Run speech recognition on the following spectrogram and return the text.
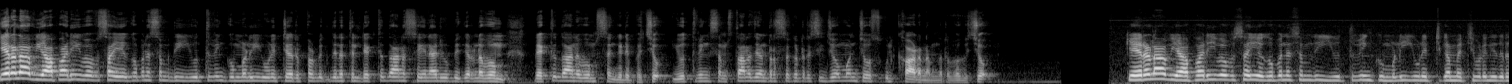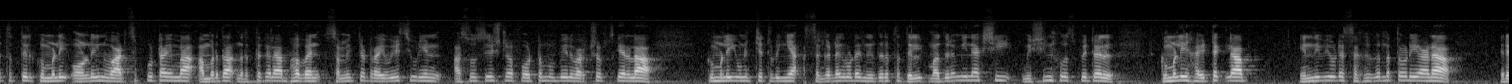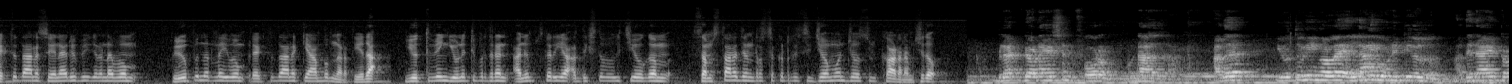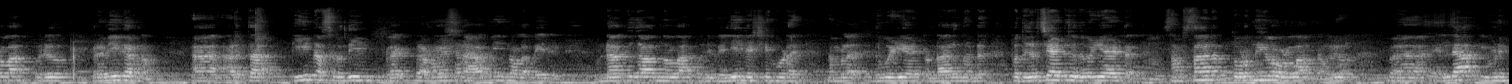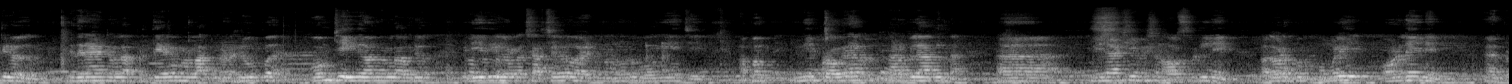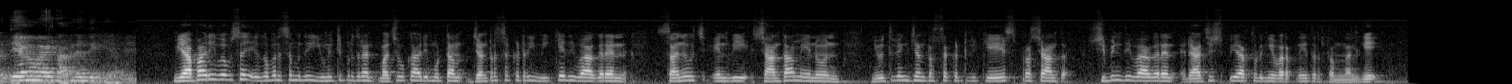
Kerala Vyapari Vyavasaya Ekopana Samithi youth wing Kumily unit republic ദിനത്തിൽ രക്തദാന സേനാ രൂപീകരണവും രക്തദാനവും സംഘടിപ്പിച്ചു. യൂത്ത് വിംഗ് സംസ്ഥാന ജനറൽ സെക്രട്ടറി സിജോമോൻ ജോസ് ഉദ്ഘാടനം നിർവഹിച്ചു. കേരള വ്യാപാരി വ്യവസായ ഏകോപന സമിതി യൂത്ത് വിംഗ് കുമ്മളി യൂണിറ്റ് കമ്മിറ്റിയുടെ നേതൃത്വത്തിൽ കുമ്മളി ഓൺലൈൻ വാട്സപ്പ് കൂട്ടായ്മ അമൃത നൃത്തകലാഭവൻ സംയുക്ത drivers union association of automobile workshops Kerala Kumily unit തുടങ്ങിയ സംഘടനകളുടെ നേതൃത്വത്തിൽ Madurai Meenakshi mission hospital Kumily hitech lab എന്നിവയുടെ സഹകരണത്തോടെയാണ് രക്തദാന സേനാരൂപീകരണവും ഗ്രൂപ്പ് നിർണയവും രക്തദാന ക്യാമ്പും നടത്തിയത്. Youth wing unit president Anoop Scaria അധ്യക്ഷത വഹിച്ച യോഗം സംസ്ഥാന ജനറൽ സെക്രട്ടറി സിജോമോൻ ജോസ് ഉദ്ഘാടനം ചെയ്തു. ബ്ലഡ് ഡൊണേഷൻ ഫോറം ഉണ്ടാകുക. അത് യൂത്ത് വിങ്ങുള്ള എല്ലാ യൂണിറ്റുകളിലും അതിനായിട്ടുള്ള ഒരു ക്രമീകരണം അടുത്ത T Nasaruddin blood donation army എന്നുള്ള പേരിൽ ഉണ്ടാക്കുക എന്നുള്ള ഒരു വലിയ ലക്ഷ്യം കൂടെ നമ്മൾ ഇതുവഴിയായിട്ട് ഉണ്ടാകുന്നുണ്ട്. അപ്പോൾ തീർച്ചയായിട്ടും ഇതുവഴിയായിട്ട് സംസ്ഥാനത്തുടനീളമുള്ള ഒരു ആ, എല്ലാ യൂണിറ്റുകളിലും ഇതിനായിട്ടുള്ള പ്രത്യേകമുള്ള ഗ്രൂപ്പ് ഫോം ചെയ്യുക എന്നുള്ള ഒരു രീതിയിലുള്ള ചർച്ചകളുമായിട്ട് മുന്നോട്ട് പോവുകയും ചെയ്യും. അപ്പം ഇനി പ്രോഗ്രാം നടപ്പിലാക്കുന്ന മീനാക്ഷി മിഷൻ ഹോസ്പിറ്റലിനെയും അതോടൊപ്പം കുമളി ഓൺലൈനെയും ആ, പ്രത്യേകമായിട്ട് അഭിനന്ദിക്കുക. Vyapari Vyavasaya Ekopana Samithi unit president Maju Karimuttam general secretary V K Divakaran Sanuj N V Shantha Menon youth wing general secretary K S Prashanth Shibin Divakaran Rajesh P R തുടങ്ങിയവർ നേതൃത്വം നൽകി.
